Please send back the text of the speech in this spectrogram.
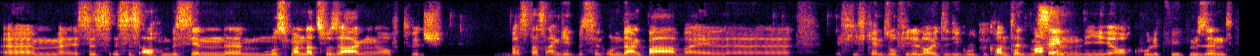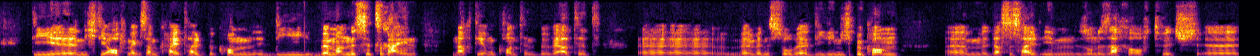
Ähm, es ist, es ist auch ein bisschen, ähm, muss man dazu sagen, auf Twitch, was das angeht, ein bisschen undankbar, weil ich, ich kenne so viele Leute, die guten Content machen, Same. die auch coole Typen sind, die nicht die Aufmerksamkeit halt bekommen, die, wenn man es jetzt rein nach deren Content bewertet, äh, wenn, wenn es so wäre, die die nicht bekommen. Ähm, das ist halt eben so eine Sache auf Twitch. Äh,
